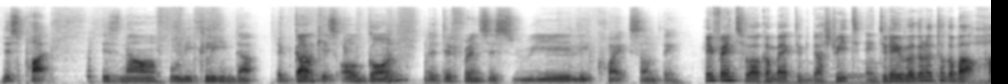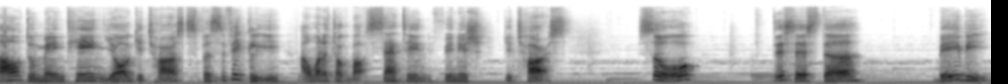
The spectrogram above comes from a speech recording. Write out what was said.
this part is now fully cleaned up. The gunk is all gone. The difference is really quite something. Hey friends, welcome back to Guitar Street and today we're going to talk about how to maintain your guitars. Specifically, I want to talk about satin finish guitars. So, this is the baby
